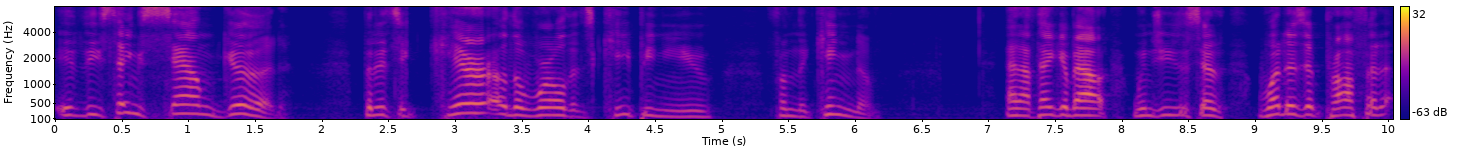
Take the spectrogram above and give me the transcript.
These things sound good, but it's a care of the world that's keeping you from the kingdom. And I think about when Jesus said, What does it profit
